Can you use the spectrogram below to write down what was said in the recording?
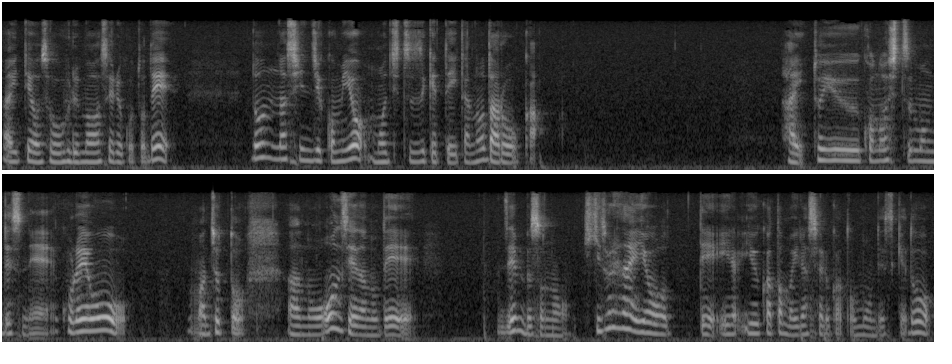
相手をそう振る舞わせることでどんな信じ込みを持ち続けていたのだろうか。はいというこの質問ですね。これを、まあ、ちょっとあの音声なので全部その聞き取れないよっていう方もいらっしゃるかと思うんですけど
